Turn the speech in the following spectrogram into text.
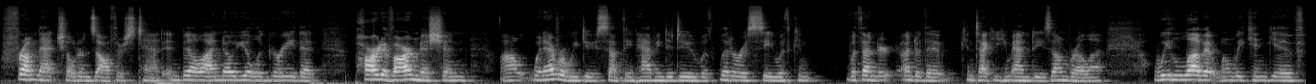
from that children's author's tent. And Bill, I know you'll agree that part of our mission, uh, whenever we do something having to do with literacy, with con- with under under the Kentucky Humanities umbrella, we love it when we can give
